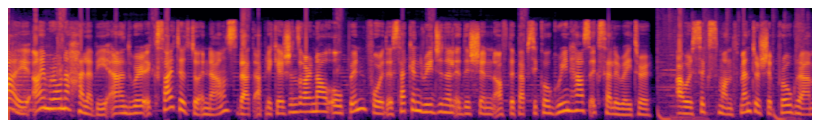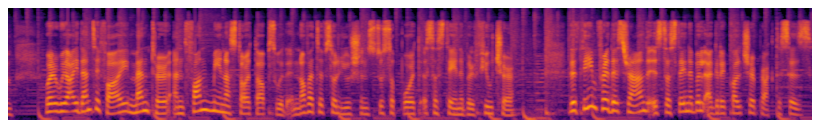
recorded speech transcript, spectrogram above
Hi, I'm Rona Halabi, and we're excited to announce that applications are now open for the second regional edition of the PepsiCo Greenhouse Accelerator, our six month mentorship program, where we identify, mentor, and fund MENA startups with innovative solutions to support a sustainable future. The theme for this round is Sustainable Agriculture Practices,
